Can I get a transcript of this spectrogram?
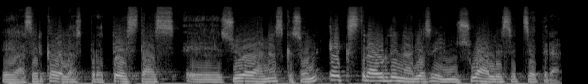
eh, acerca de las protestas ciudadanas que son extraordinarias e inusuales, etcétera.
